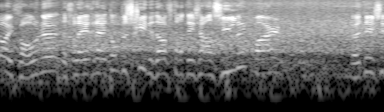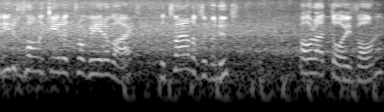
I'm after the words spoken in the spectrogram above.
Toivonen, de gelegenheid om te schieten. De afstand is aanzienlijk, maar het is in ieder geval een keer het proberen waard. De twaalfde minuut. Ola Toivonen.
